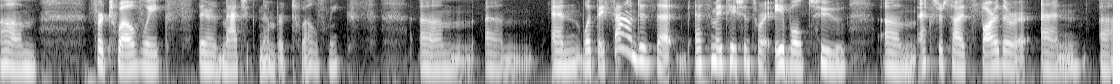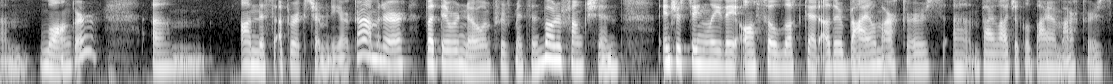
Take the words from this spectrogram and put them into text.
um, for 12 weeks. Their magic number, 12 weeks. Um, um, and what they found is that SMA patients were able to um, exercise farther and um, longer. On this upper extremity ergometer, but there were no improvements in motor function. Interestingly, they also looked at other biomarkers, um, biological biomarkers,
